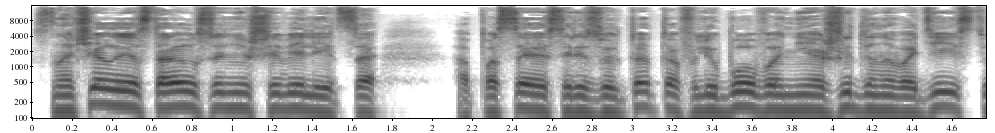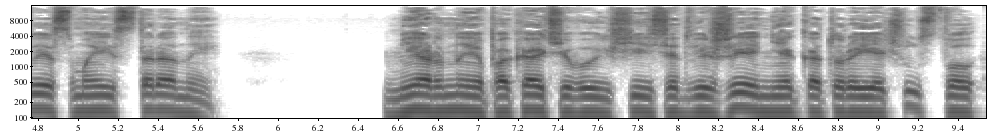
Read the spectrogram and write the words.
Сначала я старался не шевелиться, опасаясь результатов любого неожиданного действия с моей стороны. Мерные покачивающиеся движения, которые я чувствовал,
